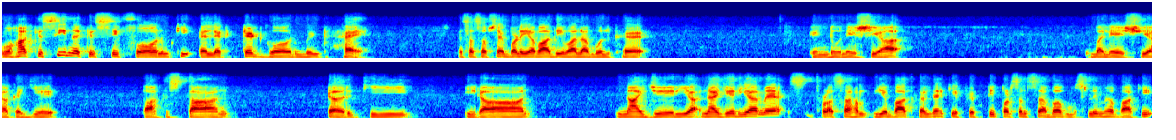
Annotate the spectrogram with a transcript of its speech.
वहाँ किसी न किसी फॉर्म की इलेक्टेड गवर्नमेंट है। ऐसा सबसे बड़ी आबादी वाला मुल्क है, इंडोनेशिया मलेशिया कहिए Pakistan, Turkey, Iran, Nigeria Nigeria में थोड़ा सा हम ये बात कर लें कि 50 परसेंट से अब मुस्लिम है, बाकी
